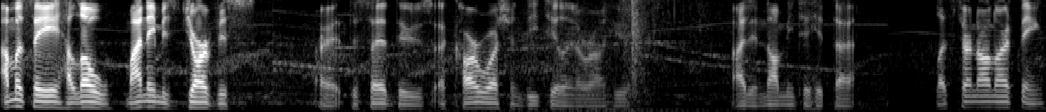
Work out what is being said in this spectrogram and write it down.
I'm gonna say hello. My name is Jarvis. All right, they said there's a car wash and detailing around here. I did not mean to hit that. Let's turn on our thing.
